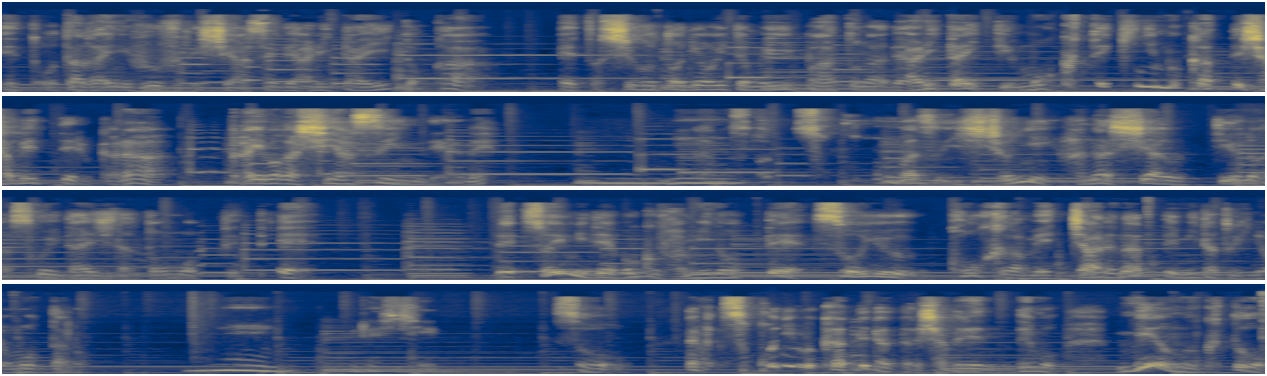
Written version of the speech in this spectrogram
えっと、お互いに夫婦で幸せでありたいとか、えっと、仕事においてもいいパートナーでありたいっていう目的に向かって喋ってるから会話がしやすいんだよね。うん。そこをまず一緒に話し合うっていうのがすごい大事だと思ってて。でそういう意味で僕ファミノってそういう効果がめっちゃあるなって見た時に思ったの。うん。嬉しい。そう。なんかそこに向かってだったら喋れん。でも目を向くと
